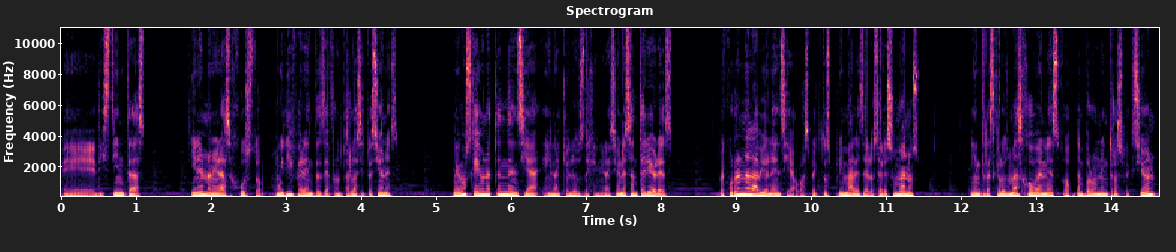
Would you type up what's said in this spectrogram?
eh, distintas tienen maneras justo muy diferentes de afrontar las situaciones. Vemos que hay una tendencia en la que los de generaciones anteriores recurren a la violencia o aspectos primales de los seres humanos, mientras que los más jóvenes optan por una introspección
